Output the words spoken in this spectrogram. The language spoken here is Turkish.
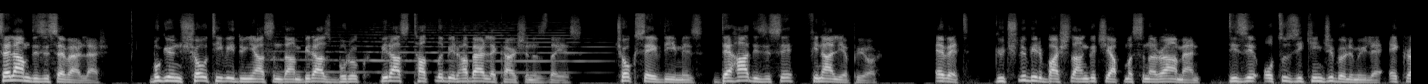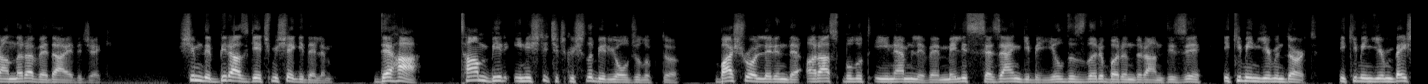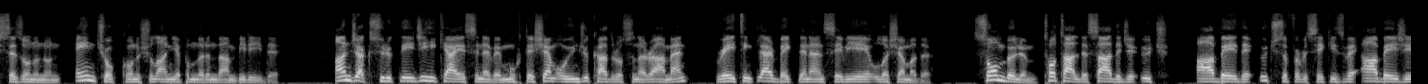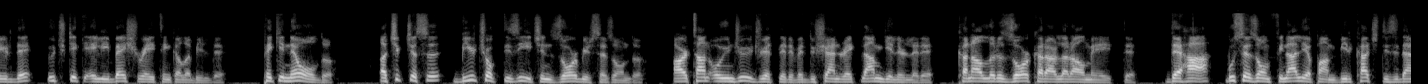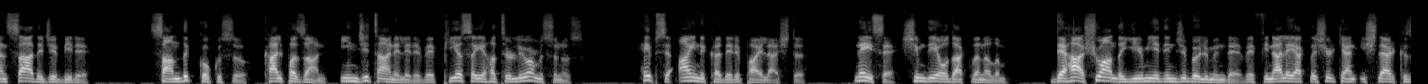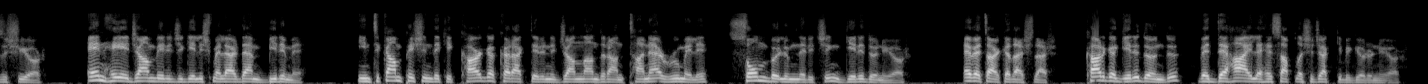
Selam dizi severler. Bugün Show TV dünyasından biraz buruk, biraz tatlı bir haberle karşınızdayız. Çok sevdiğimiz Deha dizisi final yapıyor. Evet, güçlü bir başlangıç yapmasına rağmen dizi 32. bölümüyle ekranlara veda edecek. Şimdi biraz geçmişe gidelim. Deha, tam bir inişli çıkışlı bir yolculuktu. Başrollerinde Aras Bulut İynemli ve Melis Sezen gibi yıldızları barındıran dizi, 2024-2025 sezonunun en çok konuşulan yapımlarından biriydi. Ancak sürükleyici hikayesine ve muhteşem oyuncu kadrosuna rağmen, reytingler beklenen seviyeye ulaşamadı. Son bölüm totalde sadece 3, AB'de 3.08 ve ABJ'de 3.55 rating alabildi. Peki ne oldu? Açıkçası birçok dizi için zor bir sezondu. Artan oyuncu ücretleri ve düşen reklam gelirleri kanalları zor kararlar almaya itti. Deha, bu sezon final yapan birkaç diziden sadece biri. Sandık Kokusu, Kalpazan, İnci Taneleri ve Piyasayı hatırlıyor musunuz? Hepsi aynı kaderi paylaştı. Neyse, şimdiye odaklanalım. Deha şu anda 27. bölümünde ve finale yaklaşırken işler kızışıyor. En heyecan verici gelişmelerden biri mi? İntikam peşindeki Karga karakterini canlandıran Taner Rumeli son bölümler için geri dönüyor. Evet arkadaşlar, Karga geri döndü ve Deha ile hesaplaşacak gibi görünüyor.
